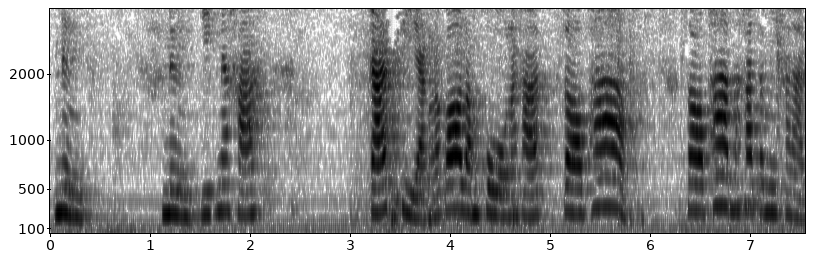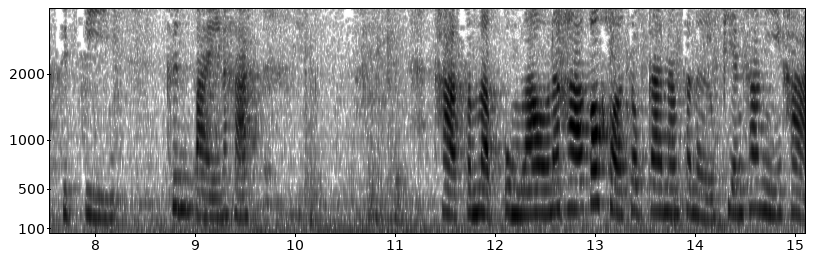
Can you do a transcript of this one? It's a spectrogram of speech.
1 1 กิกนะคะ การ์ดเสียงแล้วก็ลำโพงนะคะ จอภาพ จอภาพนะคะจะมีขนาด 14 ขึ้นไปนะคะ ค่ะสำหรับกลุ่มเรานะคะ ก็ขอจบการนำเสนอเพียงเท่านี้ค่ะ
